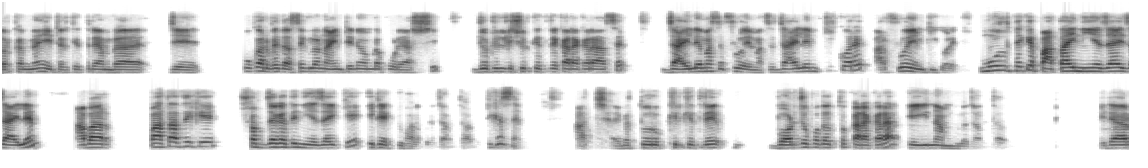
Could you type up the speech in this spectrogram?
দরকার নাই? এটার ক্ষেত্রে আমরা যে প্রকারভেদ আছে, এগুলো নাইন টেনে আমরা পড়ে আসছি। জটিল টিস্যুর ক্ষেত্রে কারা কারা আছে? জাইলেম আছে ফ্লোয়েম আছে। জাইলেম কি করে আর ফ্লোয়েম কি করে? মূল থেকে পাতায় নিয়ে যায় জাইলেম, আবার পাতা থেকে সব জায়গাতে নিয়ে যায় কে? এটা একটু ভালো করে জানতে হবে, ঠিক আছে? আচ্ছা এবার তরুক্ষীর ক্ষেত্রে বর্জ্য পদার্থ কারা কারা? এই নামগুলো জানতে হবে। এটার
